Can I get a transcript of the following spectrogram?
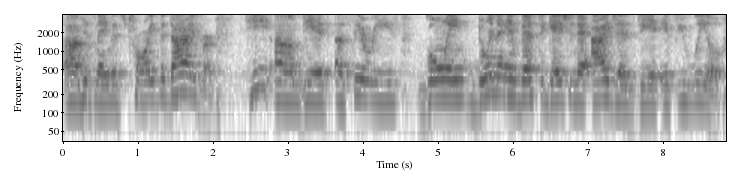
um, his name is Troy the Diver. He um, did a series going, doing the investigation that I just did, if you will.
